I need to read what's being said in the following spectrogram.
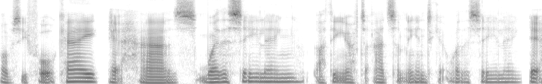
obviously 4K, it has weather sealing. I think you have to add something in to get weather sealing. It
